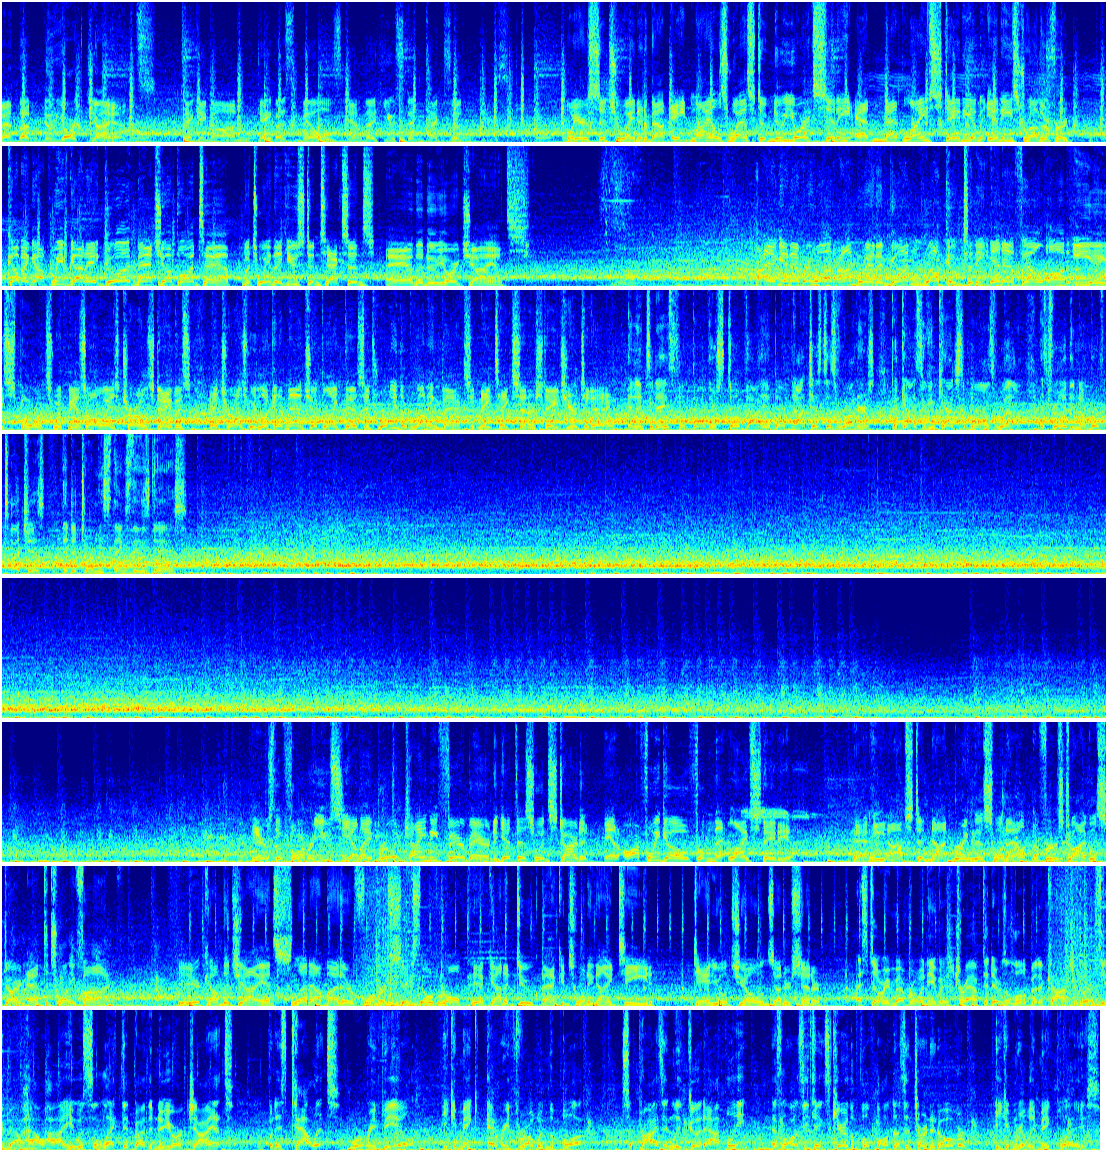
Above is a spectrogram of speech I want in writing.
And the New York Giants taking on Davis Mills and the Houston Texans. We're situated about eight miles west of New York City at MetLife Stadium in East Rutherford. Coming up, we've got a good matchup on tap between the Houston Texans and the New York Giants. Brandon Gaudin. Welcome to the NFL on EA Sports. With me, as always, Charles Davis. And, Charles, we look at a matchup like this. It's really the running backs that may take center stage here today. And in today's football, they're still valuable, not just as runners, but guys who can catch the ball as well. It's really the number of touches that determines things these days. Here's the former UCLA Bruin, Kaimi Fairbairn, to get this one started. And off we go from MetLife Stadium. And he opts to not bring this one out. The first drive will start at the 25. Here come the Giants, led out by their former sixth overall pick out of Duke back in 2019. Daniel Jones under center. I still remember when he was drafted, there was a little bit of controversy about how high he was selected by the New York Giants, but his talents were revealed. He can make every throw in the book. Surprisingly good athlete. As long as he takes care of the football, doesn't turn it over, he can really make plays.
